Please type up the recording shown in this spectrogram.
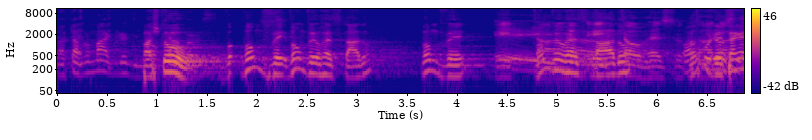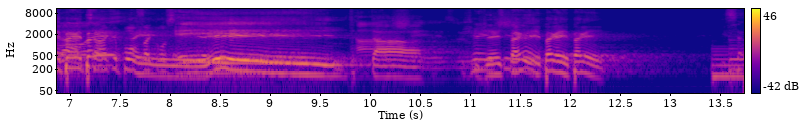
Mas tava magro demais. Pastor, vamos ver, vamos ver o resultado. Vamos ver. Eita, Vamos ver o resultado. Eita, o resultado. Vamos ver. Peraí, peraí, peraí. Será que o povo vai conseguir? Eita! Jesus. Gente, Gente. peraí, peraí, peraí. Isso é...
